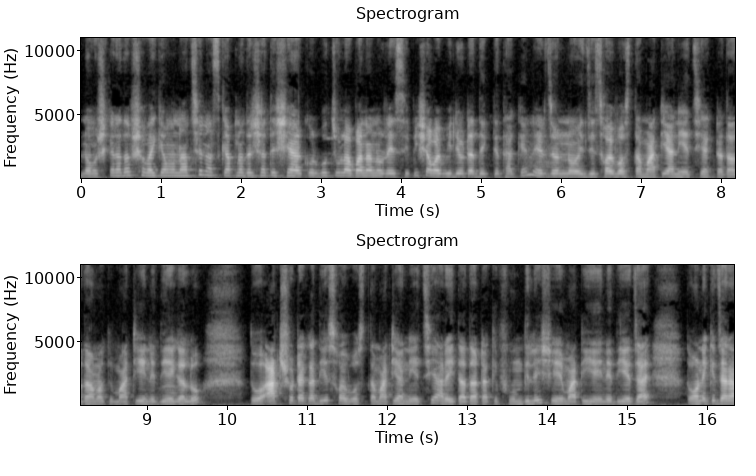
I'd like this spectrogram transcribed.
নমস্কার আদাব, সবাই কেমন আছেন? আজকে আপনাদের সাথে শেয়ার করব চুলা বানানোর রেসিপি সবাই ভিডিওটা দেখতে থাকেন। এর জন্য ওই যে ছয় বস্তা মাটি আনিয়েছি। একটা দাদা আমাকে মাটি এনে দিয়ে গেল। তো আটশো টাকা দিয়ে ছয় বস্তা মাটি আনিয়েছি আর এই দাদাটাকে ফোন দিলেই সে মাটি এনে দিয়ে যায়। তো অনেকে যারা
